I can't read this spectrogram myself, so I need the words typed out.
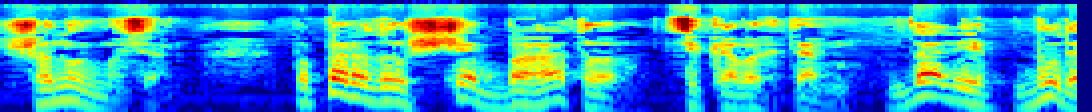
Шануймося. Попереду ще багато цікавих тем. Далі буде.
